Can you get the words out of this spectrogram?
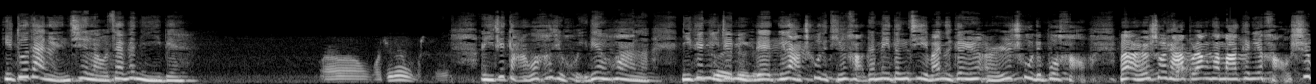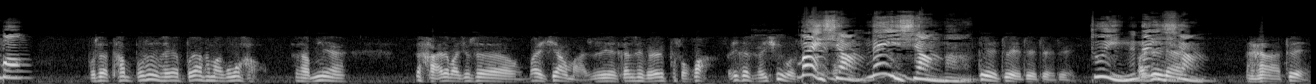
你多大年纪了？我再问你一遍。嗯，我今年五十。你这打过好几回电话了，你跟你这女的，你俩处的挺好，但没登记。完，你跟人儿子处的不好，完儿子说啥不让他妈跟你好，是不？不是，他不是说不让他妈跟我好，是什么呢？这孩子吧，就是外向吧，就是跟谁别人不说话，谁跟谁去过。外向内向吧？对对对对对。对，那内向。啊，对，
